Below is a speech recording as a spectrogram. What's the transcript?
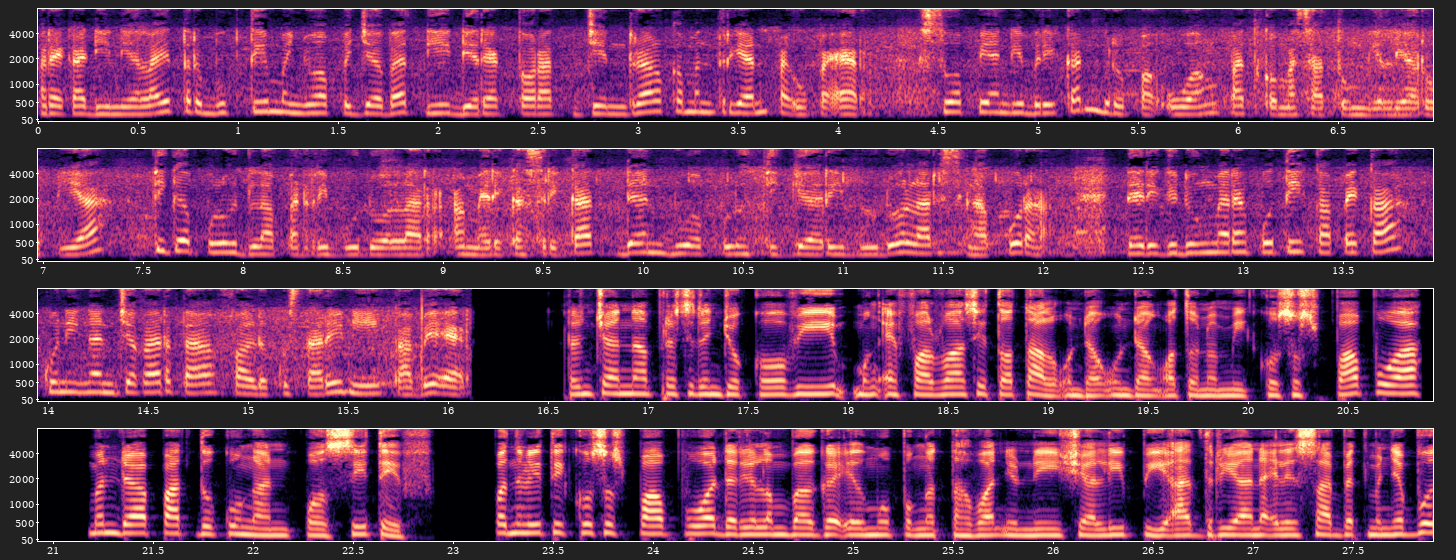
Mereka dinilai terbukti menyuap pejabat di Direktorat Jenderal Kementerian PUPR. Suap yang diberikan berupa uang 4,1 miliar rupiah, 38 ribu dolar Amerika Serikat, dan 23 ribu dolar Singapura. Dari Gedung Merah Putih KPK, Kuningan, Jakarta, Valde Kustarini, KBR rencana Presiden Jokowi mengevaluasi total Undang-Undang Otonomi Khusus Papua mendapat dukungan positif. Peneliti khusus Papua dari Lembaga Ilmu Pengetahuan Indonesia LIPI Adriana Elizabeth menyebut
